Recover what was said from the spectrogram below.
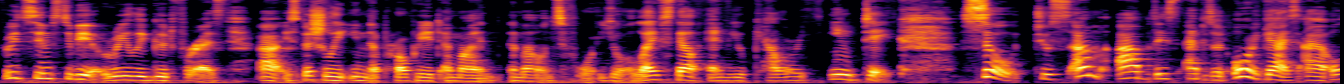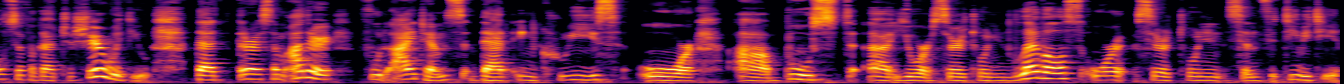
Fruit seems to be really good for us, uh, especially in appropriate amount, amounts for your lifestyle and your calorie intake. So, to sum up this episode, or guys, I also forgot to share with you that there are some other food items that increase or uh, boost uh, your serotonin levels or serotonin sensitivity.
